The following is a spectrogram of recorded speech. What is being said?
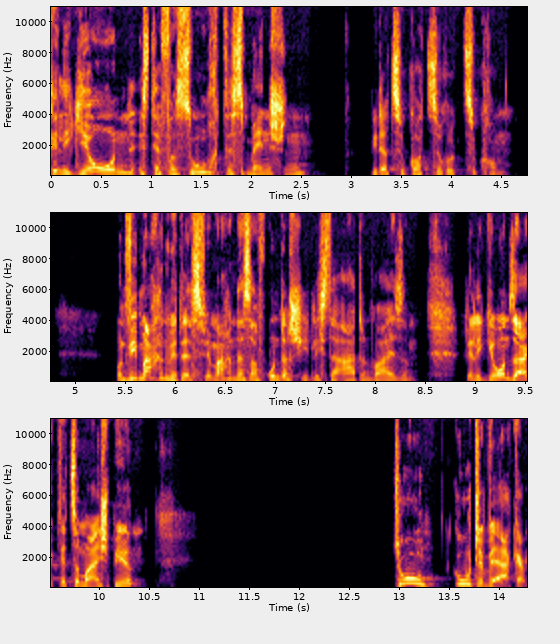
Religion ist der Versuch des Menschen, wieder zu Gott zurückzukommen. Und wie machen wir das? Wir machen das auf unterschiedlichste Art und Weise. Religion sagt dir zum Beispiel, tu gute Werke,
